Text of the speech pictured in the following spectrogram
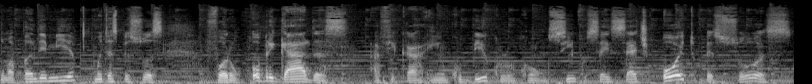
Numa pandemia, muitas pessoas foram obrigadas a ficar em um cubículo com 5, 6, 7, 8 pessoas,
